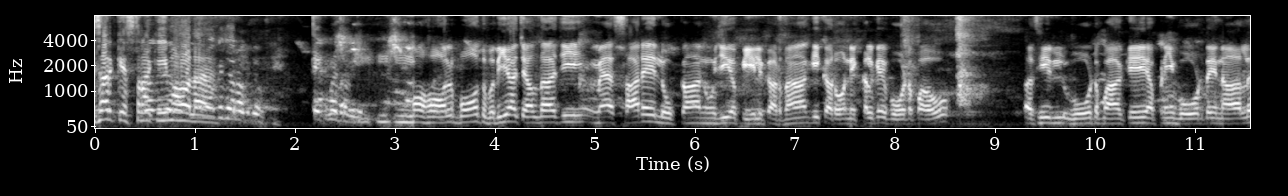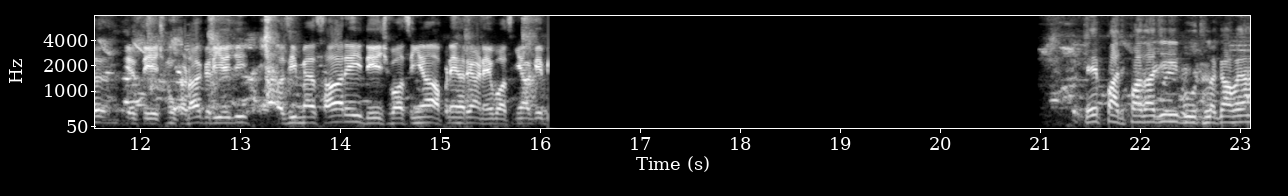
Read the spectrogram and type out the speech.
ਸਰ ਕਿਸ ਤਰ੍ਹਾਂ ਕੀ ਮਾਹੌਲ ਹੈ? ਮਾਹੌਲ ਬਹੁਤ ਵਧੀਆ ਚੱਲਦਾ ਜੀ। ਮੈਂ ਸਾਰੇ ਲੋਕਾਂ ਨੂੰ ਜੀ ਅਪੀਲ ਕਰਦਾ ਕਿ ਘਰੋਂ ਨਿਕਲ ਕੇ ਵੋਟ ਪਾਓ। ਅਸੀਂ ਵੋਟ ਪਾ ਕੇ ਆਪਣੀ ਵੋਟ ਦੇ ਨਾਲ ਇਸ ਦੇਸ਼ ਨੂੰ ਖੜਾ ਕਰੀਏ ਜੀ। ਅਸੀਂ ਮੈਂ ਸਾਰੇ ਹੀ ਦੇਸ਼ ਵਾਸੀਆਂ ਆਪਣੇ ਹਰਿਆਣੇ ਵਾਸੀਆਂ ਅੱਗੇ ਇਹ ਭਾਜਪਾ ਦਾ ਜੀ ਬੂਥ ਲੱਗਾ ਹੋਇਆ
